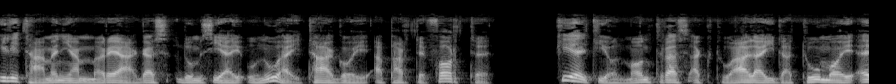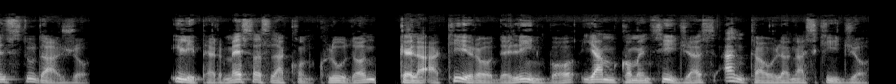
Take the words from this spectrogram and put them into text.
ili tamen jam reagas dum siai unuai tagoi aparte forte, kiel tion montras actualai datumoi el studajo. Ili permessas la concludon che la acquiro de lingvo jam comencigas antau la nascigio,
